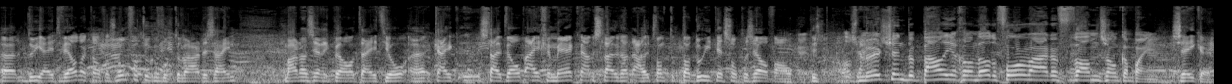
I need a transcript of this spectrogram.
Ehm, doe jij het wel, dan kan alsnog van toegevoegde waarde zijn. Maar dan zeg ik wel altijd, joh, eh, kijk, sluit wel op eigen merknaam, sluit dat uit, want dat doe je tenslotte zelf al. Dus Als merchant bepaal je gewoon wel de voorwaarden van zo'n campagne. Zeker,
